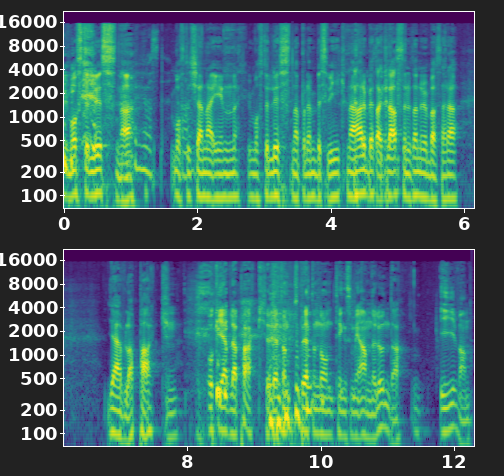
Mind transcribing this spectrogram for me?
vi måste lyssna, vi måste- måste, känna in, vi måste lyssna på den besvikna arbetarklassen. Utan nu är det bara så här, jävla pack. Och jävla pack, jag berättar om, berätta om någonting som är annorlunda. Ivan.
